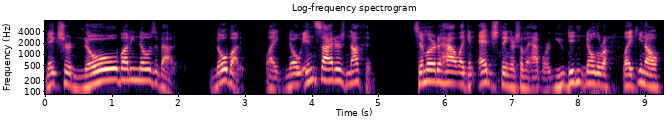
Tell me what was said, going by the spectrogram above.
Make sure nobody knows about it. Nobody. Like, no insiders, nothing. Similar to how like an edge thing or something happened where you didn't know the like you know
